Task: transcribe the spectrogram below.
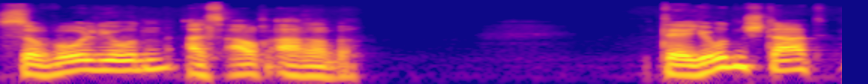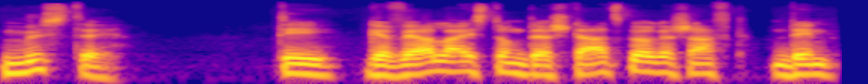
sowohl Juden als auch Araber. Der Judenstaat müsste die Gewährleistung der Staatsbürgerschaft den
